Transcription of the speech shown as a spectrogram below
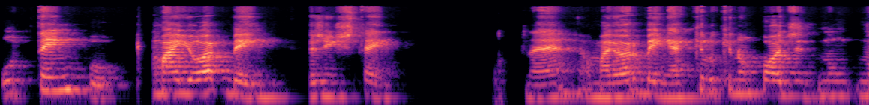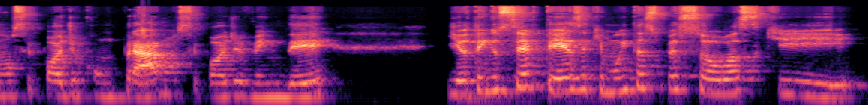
o tempo é o maior bem que a gente tem. Né? É o maior bem, é aquilo que não pode, não, não se pode comprar, não se pode vender. E eu tenho certeza que muitas pessoas que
